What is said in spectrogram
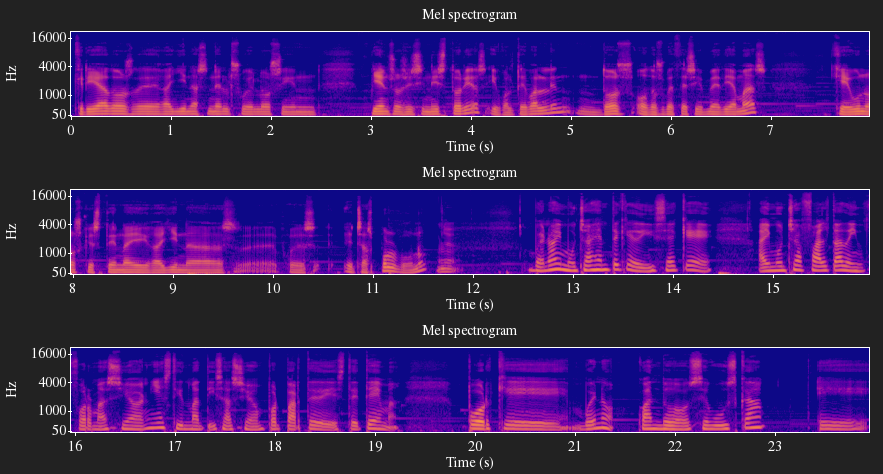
criados de gallinas en el suelo sin piensos y sin historias, igual te valen dos o dos veces y media más que unos que estén ahí gallinas eh, pues hechas polvo, ¿no? Bueno, hay mucha gente que dice que hay mucha falta de información y estigmatización por parte de este tema porque, bueno, cuando se busca, eh,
